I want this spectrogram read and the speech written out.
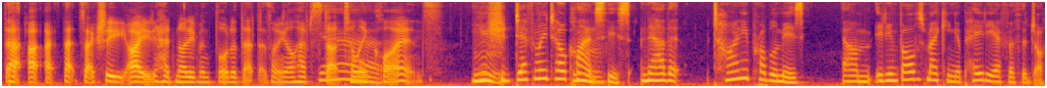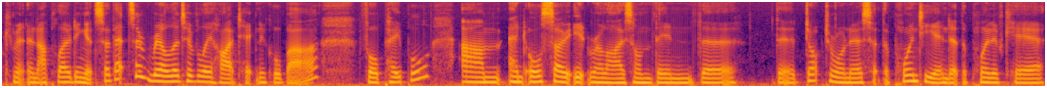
That I, that's actually I had not even thought of that. That's something I'll have to start telling clients. You Mm. should definitely tell clients this. Now, the tiny problem is um, it involves making a PDF of the document and uploading it. So that's a relatively high technical bar for people. Um, and also, it relies on then the the doctor or nurse at the pointy end at the point of care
